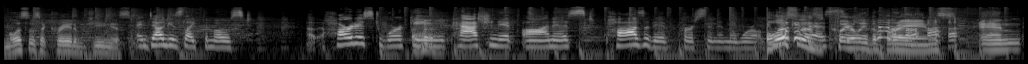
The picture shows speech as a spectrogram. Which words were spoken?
Melissa's a creative genius. And Doug is like the most uh, hardest working, passionate, honest, positive person in the world. Look at Melissa's clearly the brains, and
